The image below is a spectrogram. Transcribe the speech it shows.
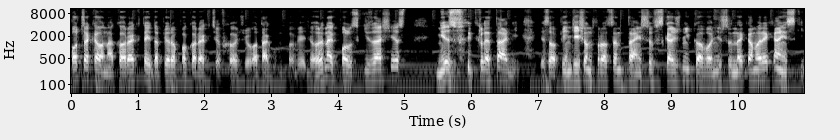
poczekał na korektę i dopiero po korekcie wchodził, o tak bym powiedział. Rynek polski zaś jest niezwykle tani. Jest o 50% tańszy wskaźnikowo niż rynek amerykański.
